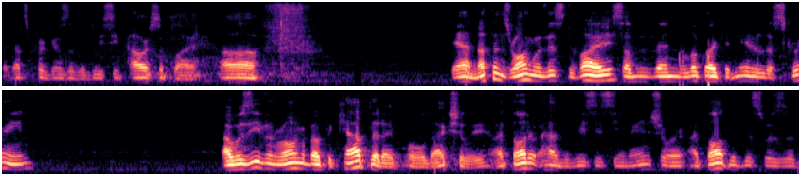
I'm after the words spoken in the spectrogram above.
But that's because of the DC power supply. Uh, yeah, nothing's wrong with this device other than it looked like it needed a screen. I was even wrong about the cap that I pulled, actually. I thought it had the VCC main short. I thought that this was going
